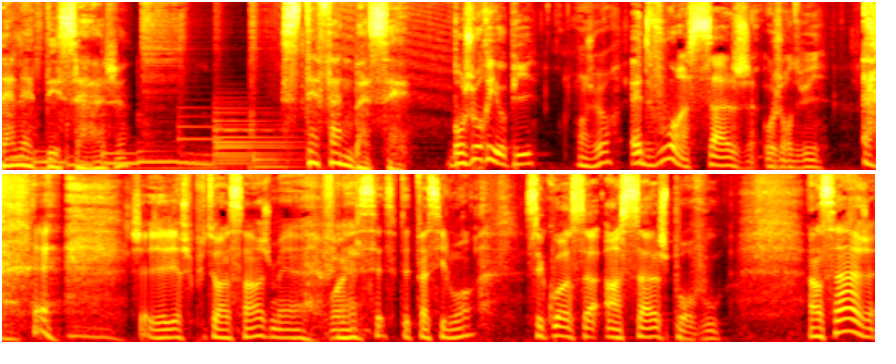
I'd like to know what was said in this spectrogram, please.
Planète des sages. Stéphane Basset. Bonjour Ryopi. Bonjour. Êtes-vous un sage aujourd'hui J'allais dire, je suis plutôt un singe, mais au Ouais. final, c'est c'est peut-être pas si loin. C'est quoi un, sa- un sage pour vous? Un sage,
